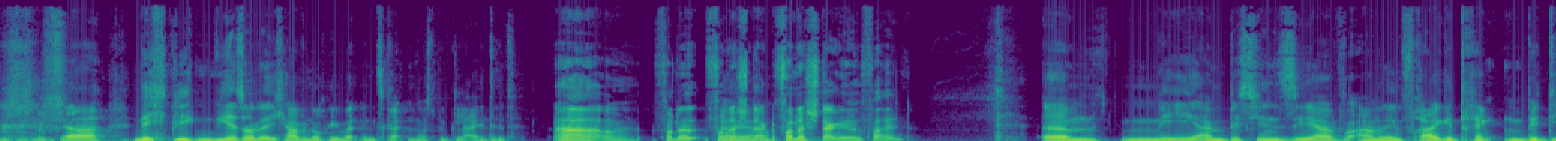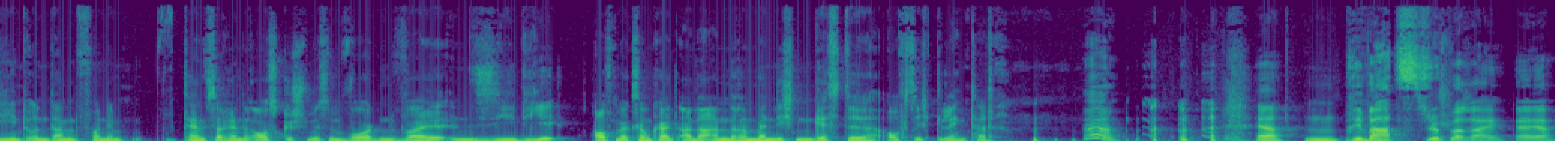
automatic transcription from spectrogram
Ja, nicht wegen mir, sondern ich habe noch jemanden ins Krankenhaus begleitet. ah, von der, von, Ja, der. Stange, von der Stange gefallen? Ähm, nee, ein bisschen sehr an den Freigetränken bedient und dann von den Tänzerinnen rausgeschmissen worden, weil sie die Aufmerksamkeit aller anderen männlichen Gäste auf sich gelenkt hat. Ah, ja, hm, Privatstripperei. Ja, ja.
